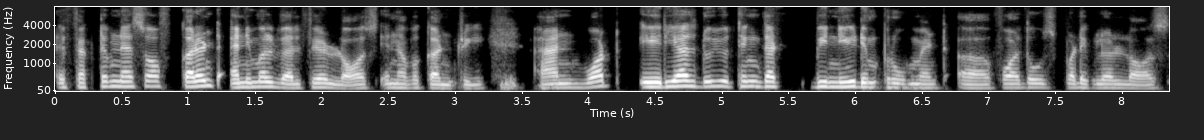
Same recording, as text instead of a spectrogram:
effectiveness of current animal welfare laws in our country, and what areas do you think that we need improvement uh, for those particular laws?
